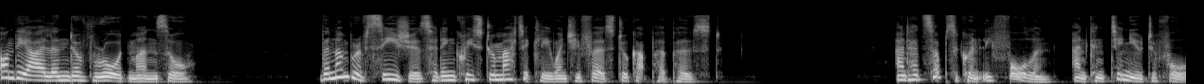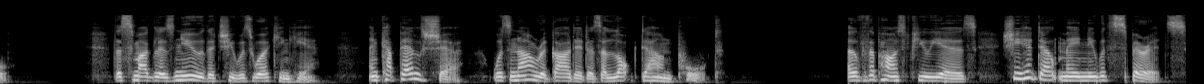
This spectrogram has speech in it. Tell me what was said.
on the island of Rådmansö. The number of seizures had increased dramatically when she first took up her post and had subsequently fallen and continued to fall. The smugglers knew that she was working here, and Kapellskär was now regarded as a lockdown port. Over the past few years, she had dealt mainly with spirits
